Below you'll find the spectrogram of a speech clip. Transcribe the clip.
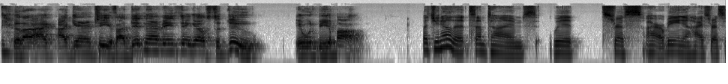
Because I, I, I guarantee you, if I didn't have anything else to do, it would be a bottle. But you know that sometimes with stress or being in high stress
